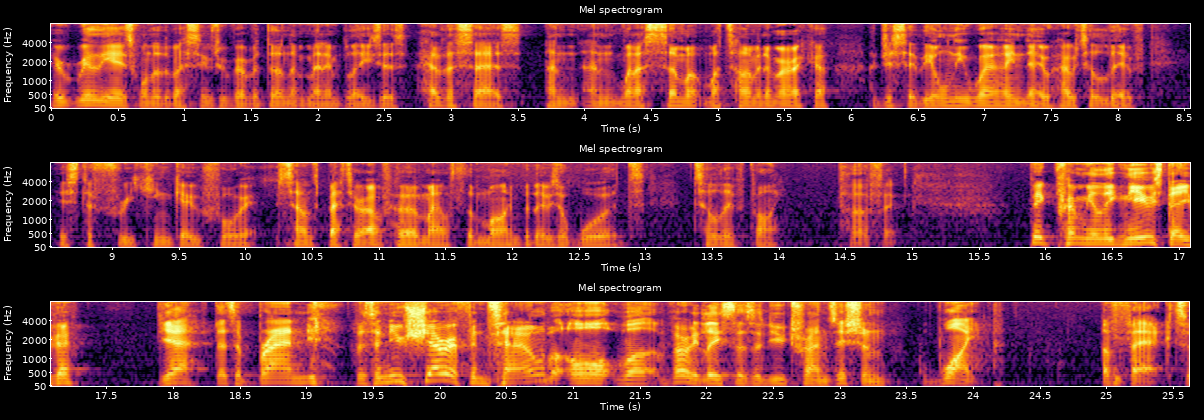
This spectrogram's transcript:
it really is one of the best things we've ever done at Men in Blazers. Heather says, and, and when I sum up my time in America, I just say the only way I know how to live is to freaking go for it. Sounds better out of her mouth than mine, but those are words to live by. Perfect. Big Premier League news, Davey. Yeah, there's a brand new, There's a new sheriff in town. well, or well, at very least, there's a new transition wipe effect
